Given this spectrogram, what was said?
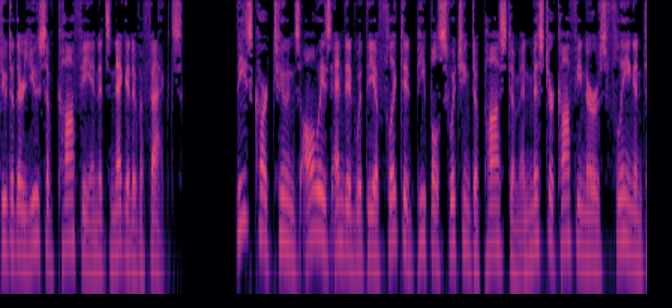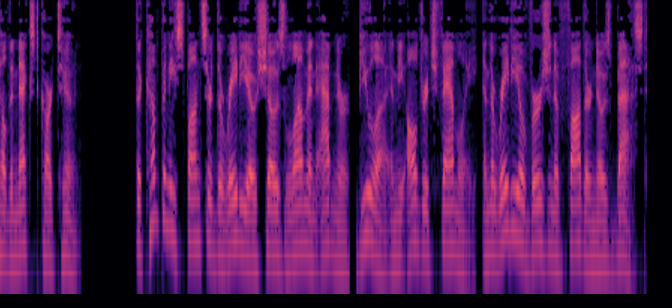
due to their use of coffee and its negative effects. These cartoons always ended with the afflicted people switching to Postum and Mr. Coffee Nerves fleeing until the next cartoon. The company sponsored the radio shows Lum and Abner, Beulah and the Aldrich Family, and the radio version of Father Knows Best.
